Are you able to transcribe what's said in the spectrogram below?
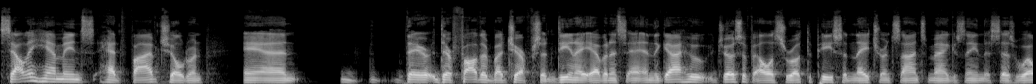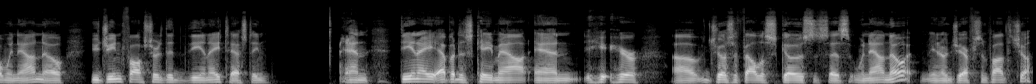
Sally Hemings had five children, and they're they're fathered by Jefferson. DNA evidence, and the guy who Joseph Ellis wrote the piece in Nature and Science magazine that says, "Well, we now know Eugene Foster did the DNA testing." And DNA evidence came out, and here uh, Joseph Ellis goes and says, "We now know it. You know, Jefferson fathered the child."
